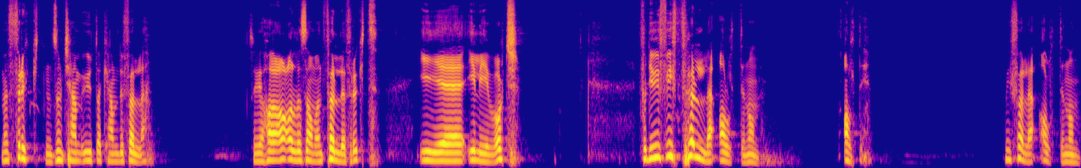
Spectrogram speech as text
men frukten som kommer ut av hvem du følger. Så vi har alle sammen følgefrukt i, i livet vårt. Fordi vi følger alltid noen. Alltid. Vi følger alltid noen.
